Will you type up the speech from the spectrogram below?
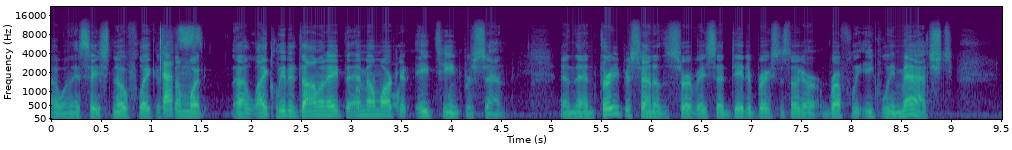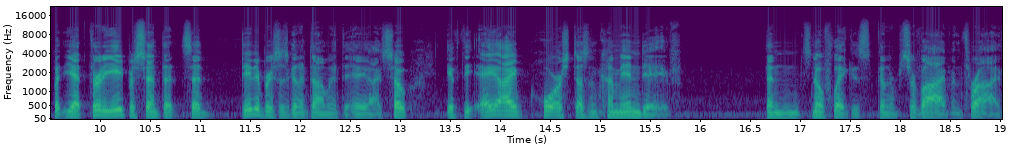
Uh, when they say Snowflake is That's somewhat uh, likely to dominate the ML market, 18%. And then 30% of the survey said Databricks and Snowflake are roughly equally matched, but yet 38% that said Databricks is going to dominate the AI. So if the AI horse doesn't come in, Dave, then Snowflake is going to survive and thrive.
